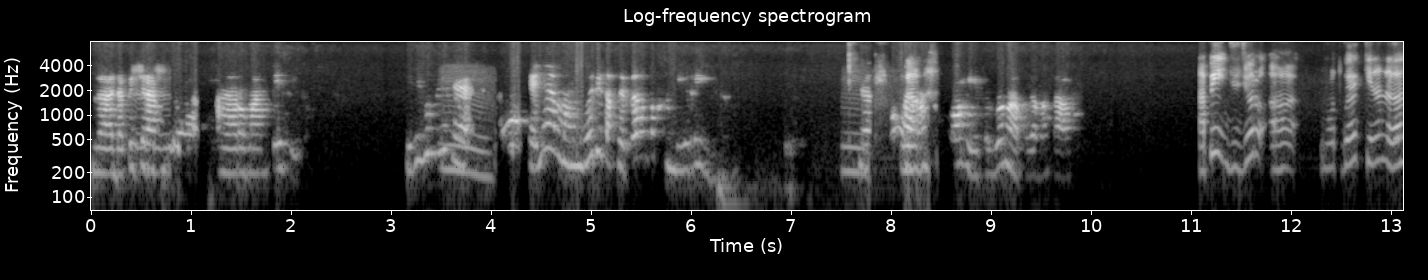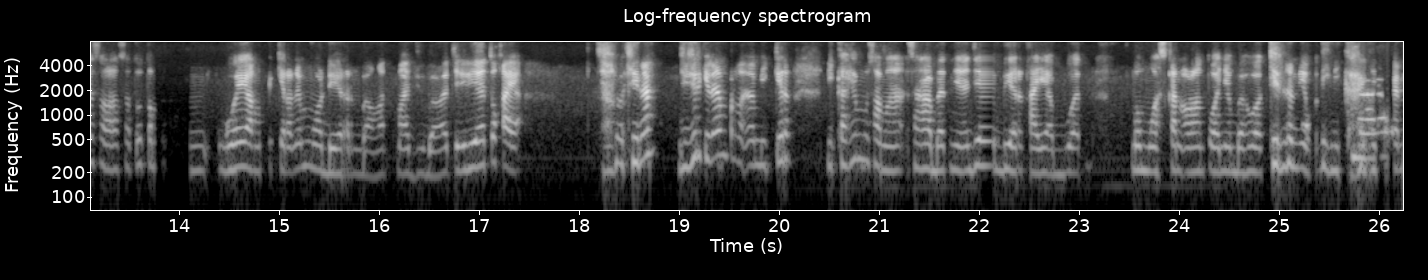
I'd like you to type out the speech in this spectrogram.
Nggak ada pikiran Hmm. gue romantis gitu. Jadi gue mikir kayak Hmm. oh, kayaknya emang gue ditakdirkan untuk sendiri gitu. Hmm. Dan gue nggak Nah. masalah gitu, gue nggak punya masalah. tapi jujur eh, menurut gue Kinan adalah salah satu temen gue yang pikirannya modern banget maju banget jadi dia tuh kayak sama Kinan jujur Kinan pernah mikir nikahnya mau sama sahabatnya aja biar kayak buat memuaskan orang tuanya bahwa Kinan yang penting nikah gitu kan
